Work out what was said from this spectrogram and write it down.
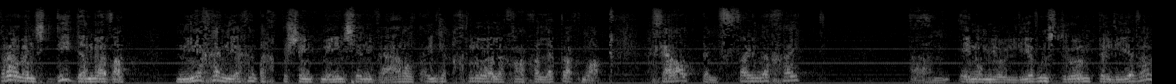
Trouwens, die dinge wat 99% mense in die wêreld eintlik glo hulle gaan gelukkig maak, geld en veiligheid, um, en om jou lewensdroom te lewe,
